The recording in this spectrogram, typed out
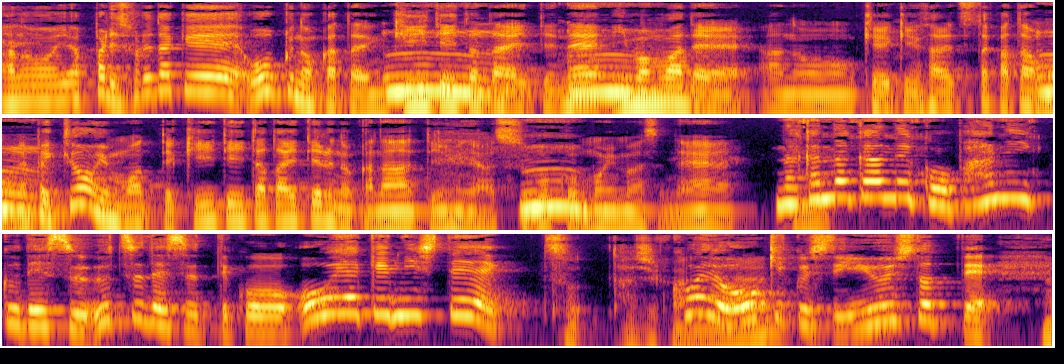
あの、やっぱりそれだけ多くの方に聞いていただいてね、うん今まで、あの、経験されてた方も、うんやっぱり興味持って聞いていただいてるのかなっていうふうにはすごく思いますね。なかなかね、こう、パニックです、うつですって、こう、公にして、そう、確かに、ね。声を大きくして言う人って、う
